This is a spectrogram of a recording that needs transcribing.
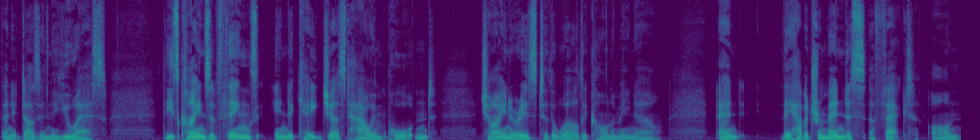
than it does in the US. These kinds of things indicate just how important China is to the world economy now. And they have a tremendous effect on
